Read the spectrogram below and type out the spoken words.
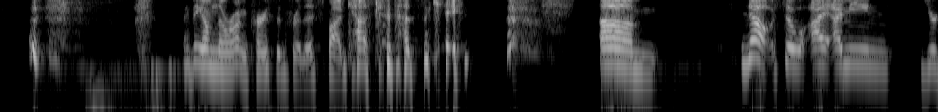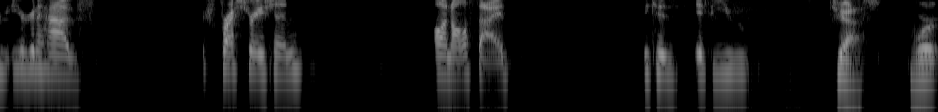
I think I'm the wrong person for this podcast if that's the case. um, no, so I, I mean, you're you're gonna have frustration on all sides because if you Jess, we're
